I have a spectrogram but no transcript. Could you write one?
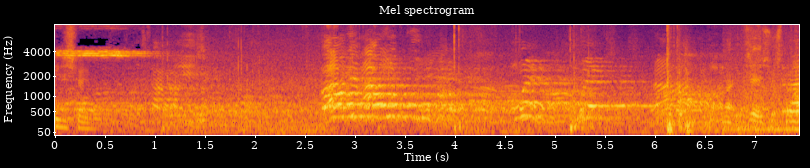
mają dzisiaj. Gdzieś już tam.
